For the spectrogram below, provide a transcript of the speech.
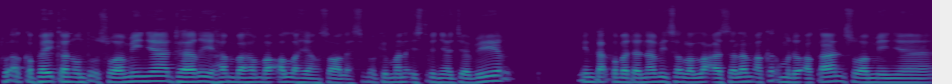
doa kebaikan untuk suaminya dari hamba-hamba Allah yang saleh sebagaimana istrinya Jabir minta kepada Nabi Shallallahu Alaihi Wasallam agar mendoakan suaminya.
